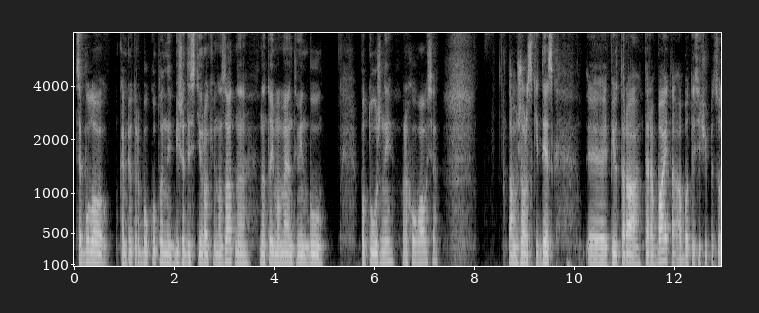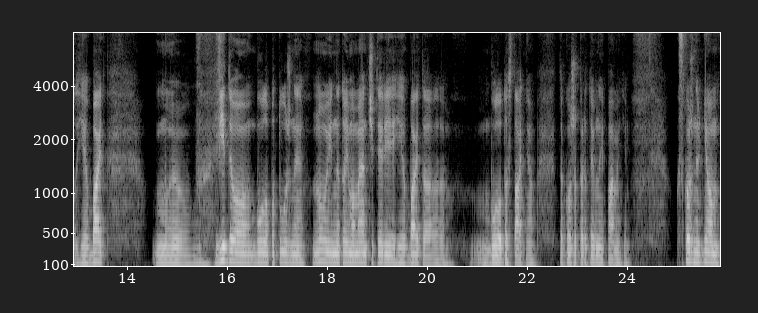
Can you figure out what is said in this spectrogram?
Це було комп'ютер був куплений більше 10 років назад. На, на той момент він був потужний, рахувався. Там жорсткий диск е, 1,5 терабайта або 1500 гігабайт. Е, Відео було потужне. Ну і на той момент 4 ГБ було достатньо також оперативної пам'яті. З кожним днем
